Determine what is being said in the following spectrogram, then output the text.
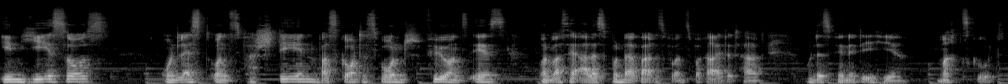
in Jesus und lässt uns verstehen, was Gottes Wunsch für uns ist und was er alles Wunderbares für uns bereitet hat. Und das findet ihr hier. Macht's gut.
